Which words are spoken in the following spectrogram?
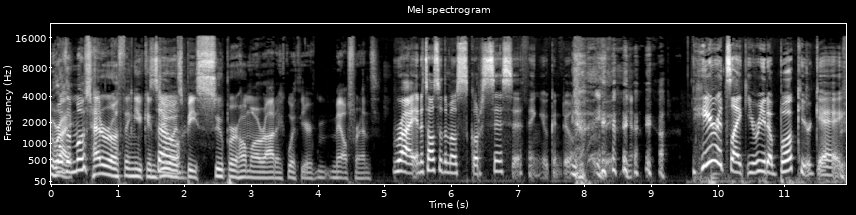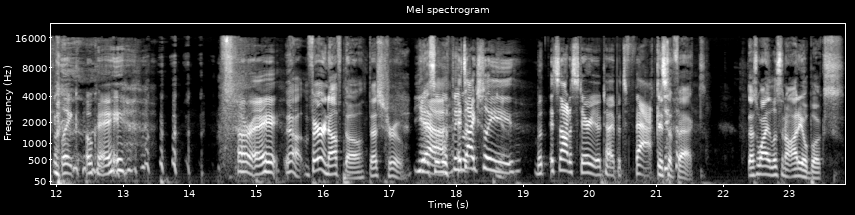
Well, the most hetero thing you can So- do is be super homoerotic with your male friends. right and it's also the most scorsese thing you can do in a here it's like you read a book you're gay like okay all right Yeah, fair enough though. That's true. yeah, so the thing it's with- actually but it's not a stereotype it's fact It's a fact. That's why I listen to audiobooks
